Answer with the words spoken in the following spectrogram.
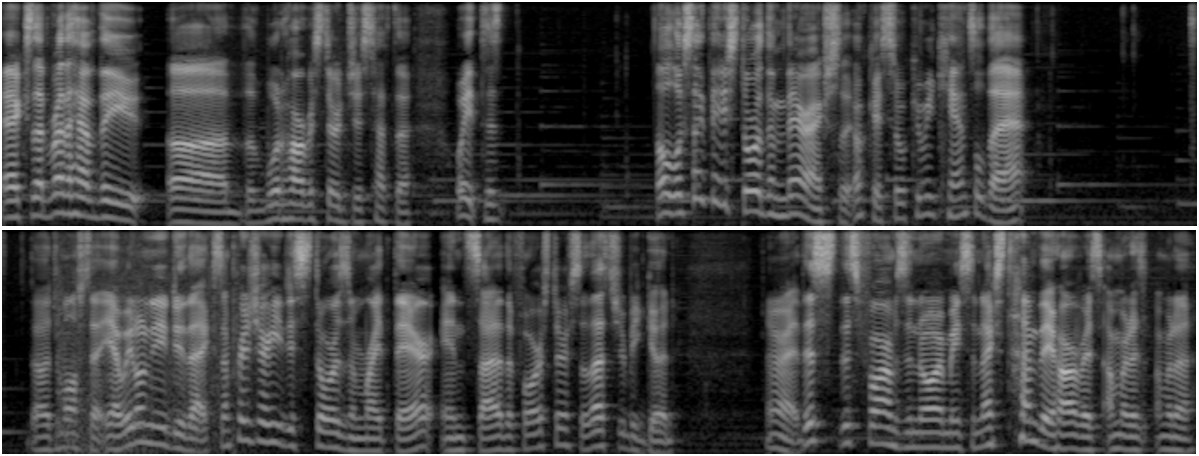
Yeah, because I'd rather have the, uh, the wood harvester just have to... Wait, does... Oh, looks like they store them there, actually. Okay, so can we cancel that? Uh, demolish that. Yeah, we don't need to do that, because I'm pretty sure he just stores them right there inside of the forester, so that should be good. Alright, this this farm's annoying me, so next time they harvest, I'm gonna I'm gonna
